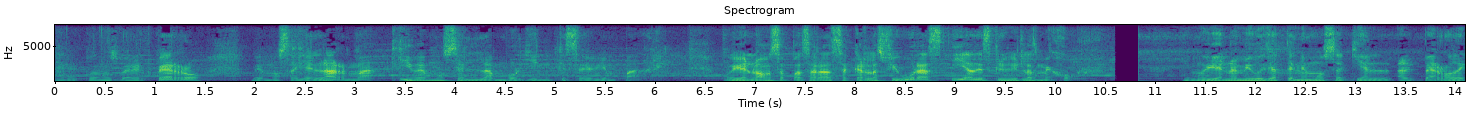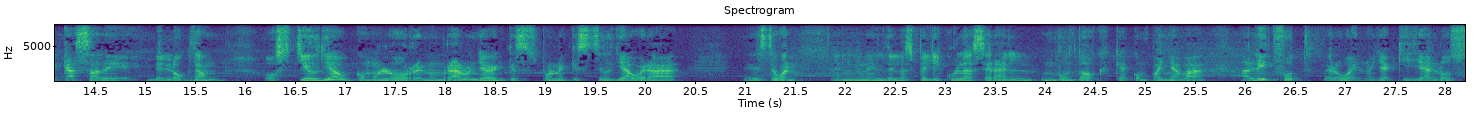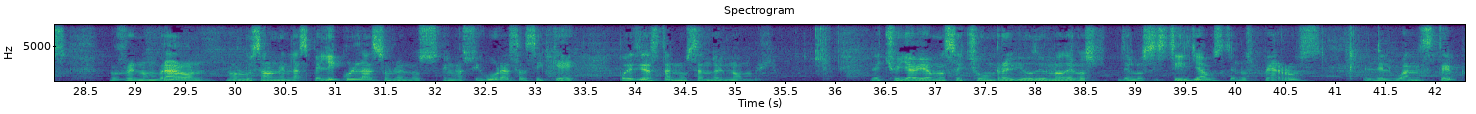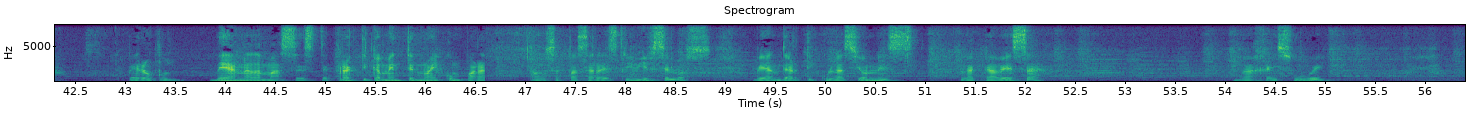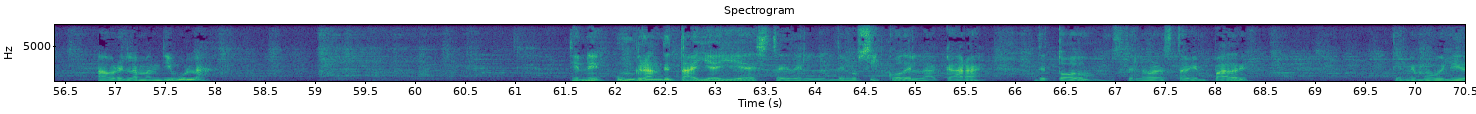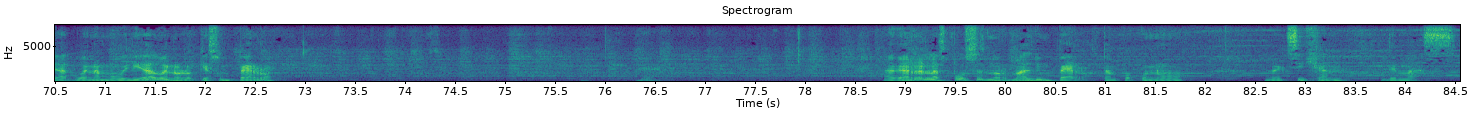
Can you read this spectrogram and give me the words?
Eh, podemos ver el perro, vemos ahí el arma y vemos el Lamborghini que se ve bien padre. Muy bien, vamos a pasar a sacar las figuras y a describirlas mejor. Y muy bien amigos, ya tenemos aquí al, perro de casa de, de Lockdown o Steel como lo renombraron. Ya ven que se supone que Steel era, este bueno, en el de las películas era el, un bulldog que acompañaba a Litfoot, pero bueno, ya aquí ya los, los renombraron, no lo usaron en las películas, solo en, los, en las figuras, así que pues ya están usando el nombre. De hecho ya habíamos hecho un review de uno de los de los Steel de los perros el del One Step, pero pues vean nada más, este prácticamente no hay comparación. Vamos a pasar a describírselos. Vean de articulaciones, la cabeza baja y sube. Abre la mandíbula. Tiene un gran detalle ahí este del, del hocico, de la cara, de todo. Este la verdad está bien padre. Tiene movilidad, buena movilidad. Bueno, lo que es un perro. Agarra las poses normal de un perro. Tampoco no, no exijan de más.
